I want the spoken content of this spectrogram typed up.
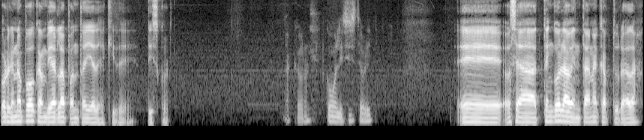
Porque no puedo cambiar la pantalla de aquí de Discord. Ah, cabrón. ¿Cómo le hiciste ahorita? Eh, o sea, tengo la ventana capturada.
